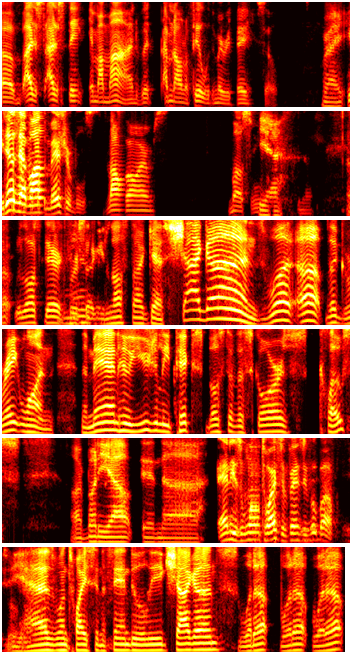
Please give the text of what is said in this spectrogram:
Um, I just I just think in my mind, but I'm not on the field with him every day. So right he does have all the measurables: long arms, muscles. yeah Oh, we lost Derek for a second. We lost our guest. Shy Guns, what up? The great one, the man who usually picks most of the scores close. Our buddy out in uh and he's won twice in fantasy football. So, he has won twice in the FanDuel League. Shy Guns, what up? What up? What up?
